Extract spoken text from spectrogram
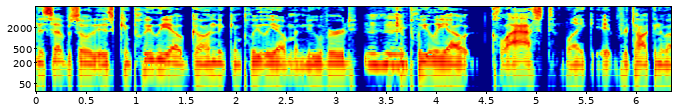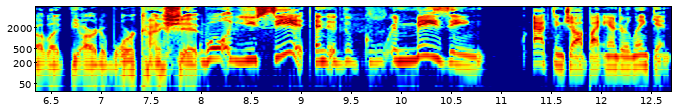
this episode is completely outgunned and completely outmaneuvered Mm-hmm. and completely outclassed. Like if you're talking about like the art of war kind of shit. Well, you see it, and the amazing acting job by Andrew Lincoln.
